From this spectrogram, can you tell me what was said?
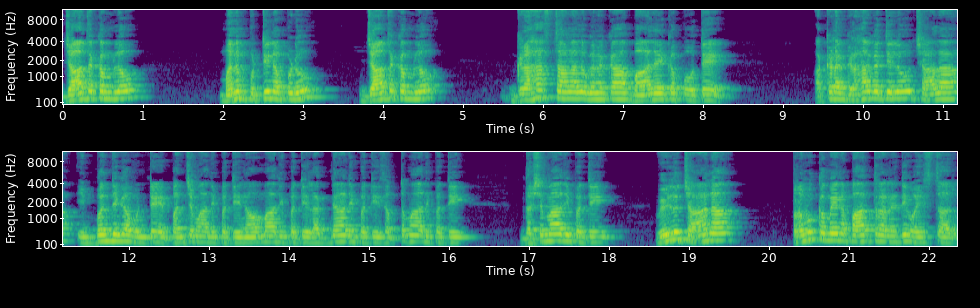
జాతకంలో మనం పుట్టినప్పుడు జాతకంలో గ్రహస్థానాలు గనక బాలేకపోతే అక్కడ గ్రహగతులు చాలా ఇబ్బందిగా ఉంటే పంచమాధిపతి నవమాధిపతి లగ్నాధిపతి సప్తమాధిపతి దశమాధిపతి వీళ్ళు చాలా ప్రముఖమైన పాత్ర అనేది వహిస్తారు.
